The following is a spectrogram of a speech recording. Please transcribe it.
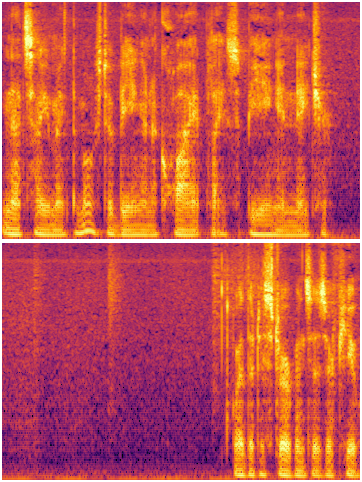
And that's how you make the most of being in a quiet place, being in nature, where the disturbances are few.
